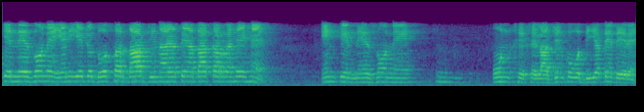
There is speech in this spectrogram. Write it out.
کے نیزوں نے یعنی یہ جو دو سردار جنایتیں ادا کر رہے ہیں، ان کے نیزوں نے ان کے خلاف جن کو وہ دیتیں دے رہے ہیں،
